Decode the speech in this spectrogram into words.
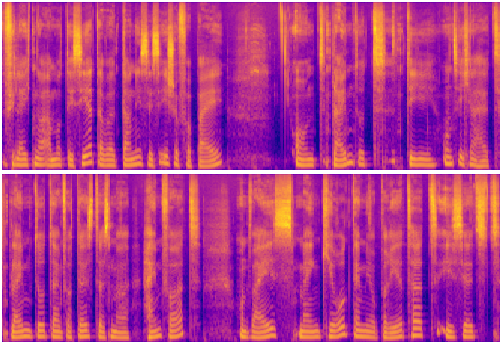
vielleicht nur amortisiert, aber dann ist es eh schon vorbei. Und bleiben dort die Unsicherheit, bleiben dort einfach das, dass man heimfahrt und weiß, mein Chirurg, der mich operiert hat, ist jetzt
